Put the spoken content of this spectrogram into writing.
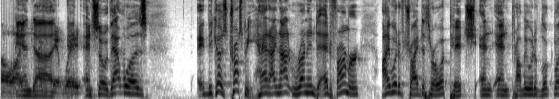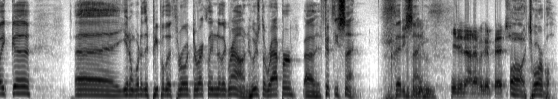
Oh, I, and I uh, can't wait. And so that was because trust me, had I not run into Ed Farmer, I would have tried to throw a pitch and and probably would have looked like uh, uh, you know what are the people that throw it directly into the ground? Who's the rapper? Uh, Fifty Cent. Fifty Cent. Who? he did not have a good pitch. Oh, it's horrible.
